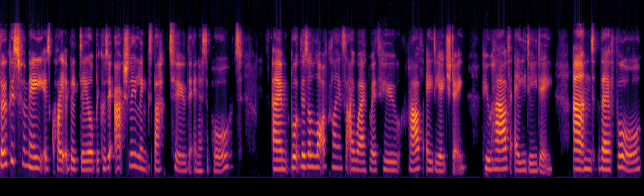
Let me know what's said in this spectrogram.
Focus for me is quite a big deal because it actually links back to the inner support. Um, but there's a lot of clients that I work with who have ADHD, who have ADD, and therefore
